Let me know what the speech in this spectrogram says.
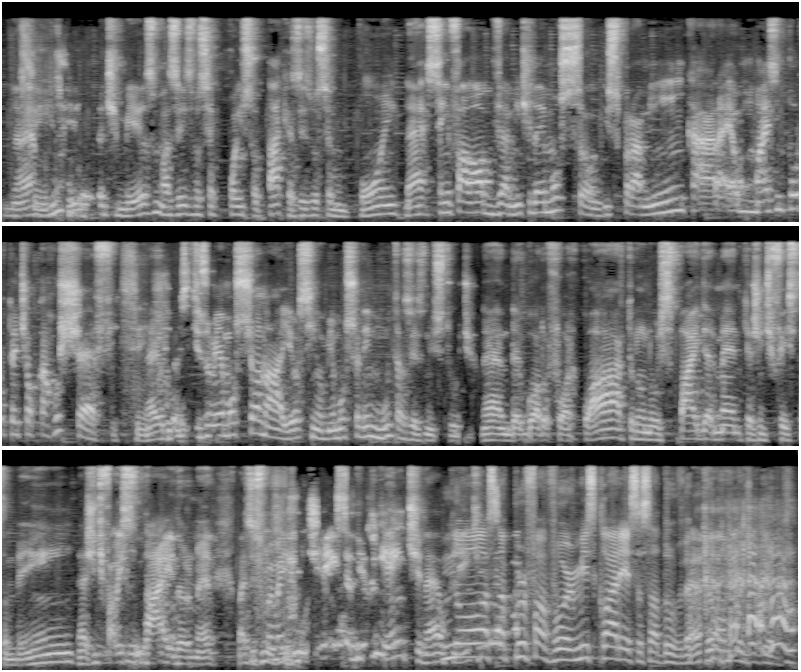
né? Sim, muito sim. importante mesmo. Às vezes você põe sotaque, às vezes você não põe, né? Sem falar, obviamente, da emoção. Isso pra mim, cara, é o mais importante, é o carro-chefe. Né? Eu preciso me emocionar. E eu, assim, eu me emocionei muitas vezes no estúdio, né? No The God of War 4, no Spider-Man que a gente fez também. né? A gente fala Spider-Man, mas isso foi uma exigência do cliente, né? O cliente, Nossa, por favor, me esclareça essa dúvida, pelo amor de Deus.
